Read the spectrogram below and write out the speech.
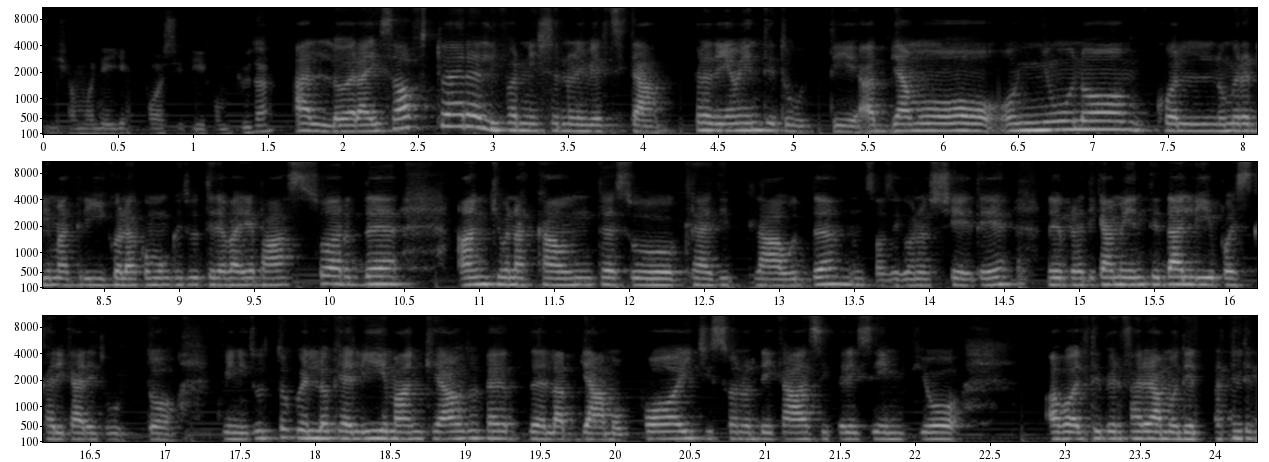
diciamo, degli appositi computer? Allora, i software li fornisce l'università, praticamente tutti. Abbiamo ognuno col numero di matricola, comunque tutte le varie password, anche un account su Creative Cloud, non so se conoscete, dove praticamente da lì puoi scaricare tutto. Quindi tutto quello che è lì, ma anche AutoCAD l'abbiamo. Poi ci sono dei casi, per esempio, a volte per fare la modellazione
